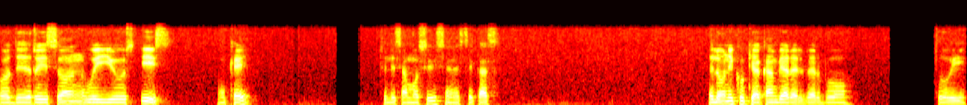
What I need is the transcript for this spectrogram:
for the reason we use is, okay? Utilizamos is en este caso. Es lo único que va a cambiar el verbo to be.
